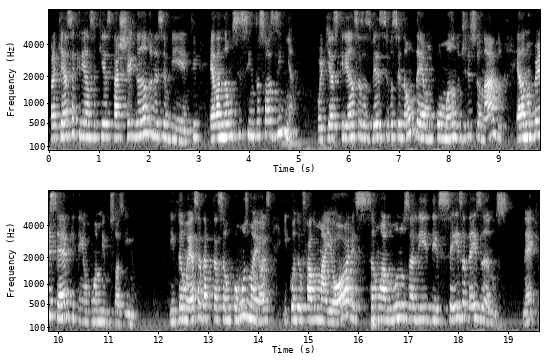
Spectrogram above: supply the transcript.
para que essa criança que está chegando nesse ambiente, ela não se sinta sozinha. Porque as crianças, às vezes, se você não der um comando direcionado, ela não percebe que tem algum amigo sozinho. Então, essa adaptação com os maiores, e quando eu falo maiores, são alunos ali de 6 a 10 anos, né? Que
